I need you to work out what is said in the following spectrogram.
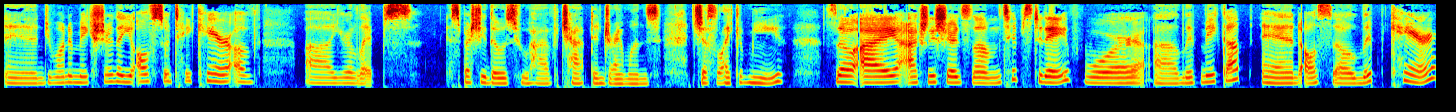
And you want to make sure that you also take care of uh, your lips, especially those who have chapped and dry ones, just like me. So I actually shared some tips today for uh, lip makeup and also lip care.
